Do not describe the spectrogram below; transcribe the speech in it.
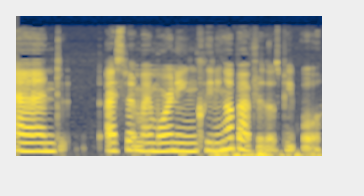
And i spent my morning cleaning up after those people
